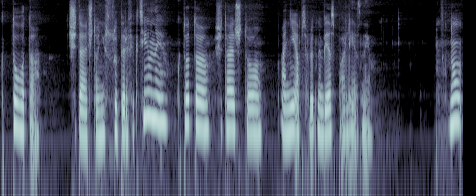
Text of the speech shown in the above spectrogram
Кто-то считает, что они суперэффективные, кто-то считает, что они абсолютно бесполезные. Ну,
